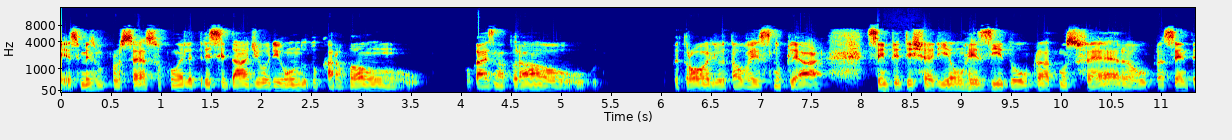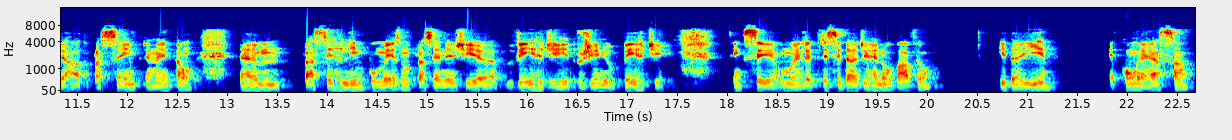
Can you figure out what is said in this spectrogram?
esse mesmo processo com eletricidade oriundo do carvão, o gás natural, petróleo, talvez nuclear, sempre deixaria um resíduo ou para a atmosfera ou para ser enterrado para sempre, né? Então, um, ehm, para ser limpo mesmo, para ser energia verde, hidrogênio verde, tem que ser uma eletricidade renovável. E daí, é, com essa,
